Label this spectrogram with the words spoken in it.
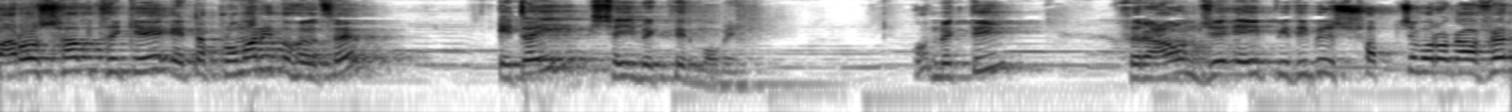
বারো সাল থেকে এটা প্রমাণিত হয়েছে, এটাই সেই ব্যক্তির মমি। কোন ব্যক্তি? ফেরাউন, যে এই পৃথিবীর সবচেয়ে বড় কাফের,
